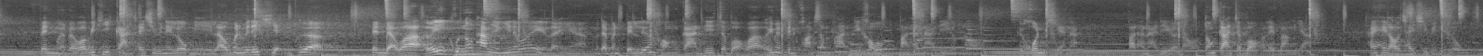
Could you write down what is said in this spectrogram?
ๆ เป็นเหมือนแบบว่าวิธีการใช้ชีวิตในโลกนี้ แล้วมันไม่ได้เขียนเพื่อเป็นแบบว่าเอ้ยคุณต้องทำอย่างนี้นะเว้ยอะไรเงี้ยแต่มันเป็นเรื่องของการที่จะบอกว่าเฮ้ยมันเป็นความสัมพันธ์ที่เขาปรารถนาดีกับเรา คือคนเขียนอะปรารถนาดีกับเรา ต้องการจะบอกอะไรบางอย่าง ให้ให้เราใช้ชีวิตในโลกนี้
